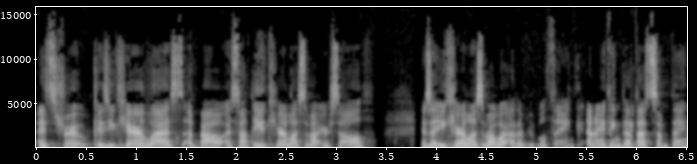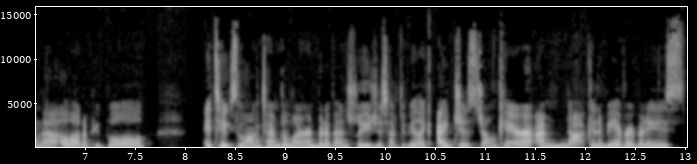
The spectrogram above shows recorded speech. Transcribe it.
It's true because you care less about. It's not that you care less about yourself is that you care less about what other people think. And I think that that's something that a lot of people it takes a long time to learn, but eventually you just have to be like I just don't care. I'm not going to be everybody's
